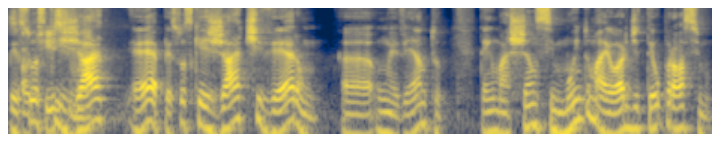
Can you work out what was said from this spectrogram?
Pessoas que já, é, pessoas que já tiveram uh, um evento têm uma chance muito maior de ter o próximo.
